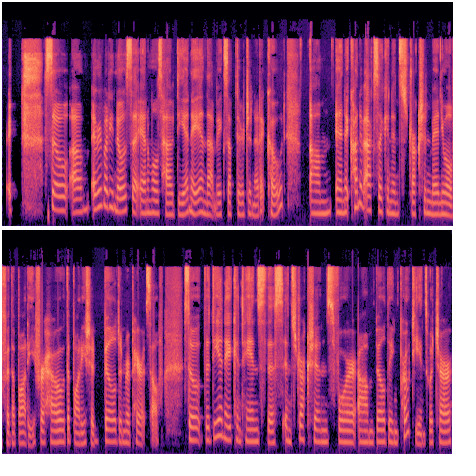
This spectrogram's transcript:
right? So, um, everybody knows that animals have DNA and that makes up their genetic code. Um, and it kind of acts like an instruction manual for the body for how the body should build and repair itself. So the DNA contains this instructions for um, building proteins, which are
